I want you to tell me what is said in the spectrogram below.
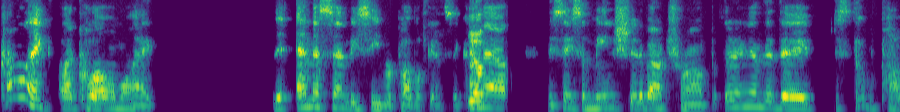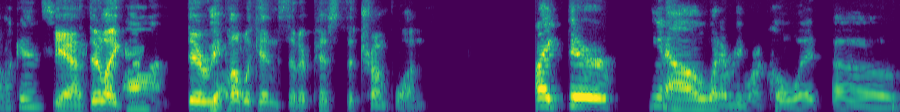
kind of like I call them like the MSNBC Republicans. They come Yep. out, they say some mean shit about Trump, but at the end of the day, they're still Republicans. yeah they're like Uh, They're Yeah, Republicans that are pissed that Trump won. like they're, you know, whatever you want to call it. Uh,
